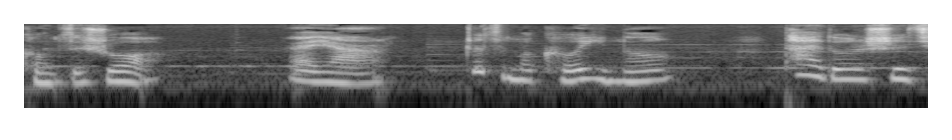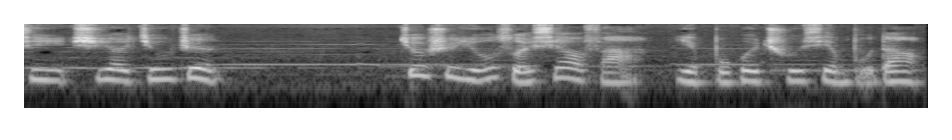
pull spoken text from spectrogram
孔子说：“哎呀，这怎么可以呢？”太多的事情需要纠正，就是有所效法，也不会出现不当。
